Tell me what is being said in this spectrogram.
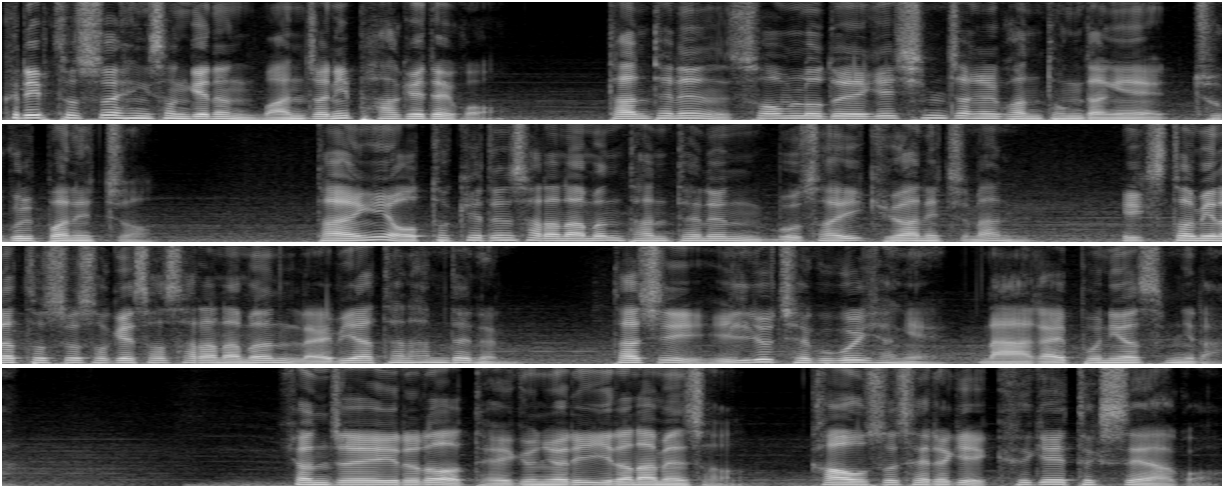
크립투스 행성계는 완전히 파괴되고 단테는 스웜로드에게 심장을 관통당해 죽을 뻔했죠. 다행히 어떻게든 살아남은 단테는 무사히 귀환했지만 익스터미나토스 속에서 살아남은 레비아탄 함대는 다시 인류 제국을 향해 나아갈 뿐이었습니다. 현재에 이르러 대균열이 일어나면서 카오스 세력이 크게 득세하고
